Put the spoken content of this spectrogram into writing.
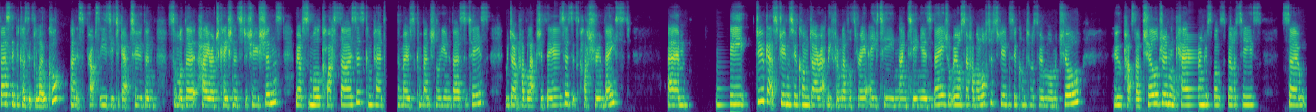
firstly because it's local and it's perhaps easier to get to than some other higher education institutions. We have small class sizes compared to most conventional universities. We don't have lecture theatres, it's classroom based. Um, we do get students who come directly from level three at 18, 19 years of age, but we also have a lot of students who come to us who are more mature, who perhaps have children and caring responsibilities. So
